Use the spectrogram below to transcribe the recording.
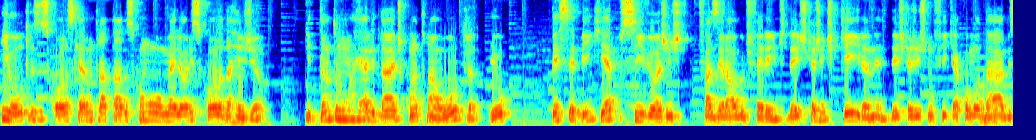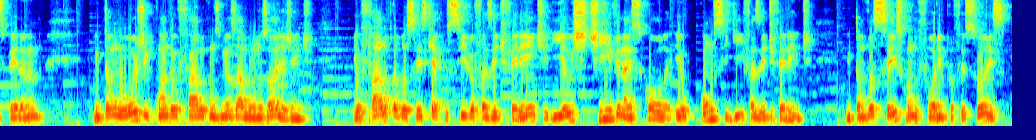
e outras escolas que eram tratadas como melhor escola da região. E tanto numa realidade quanto na outra, eu percebi que é possível a gente fazer algo diferente, desde que a gente queira, né? Desde que a gente não fique acomodado, esperando. Então, hoje, quando eu falo com os meus alunos, olha, gente, eu falo para vocês que é possível fazer diferente e eu estive na escola, eu consegui fazer diferente. Então, vocês, quando forem professores,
